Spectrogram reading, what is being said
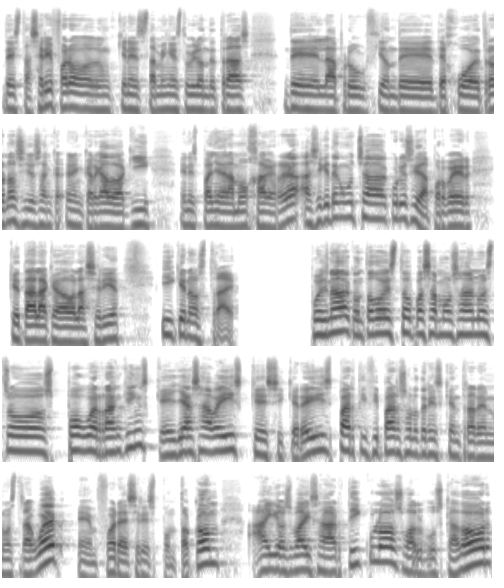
de esta serie, fueron quienes también estuvieron detrás de la producción de, de Juego de Tronos, ellos han encargado aquí en España de la monja así que tengo mucha curiosidad por ver qué tal ha quedado la serie y qué nos trae. Pues nada, con todo esto pasamos a nuestros Power Rankings, que ya sabéis que si queréis participar solo tenéis que entrar en nuestra web, en fueradeseries.com, ahí os vais a artículos o al buscador,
